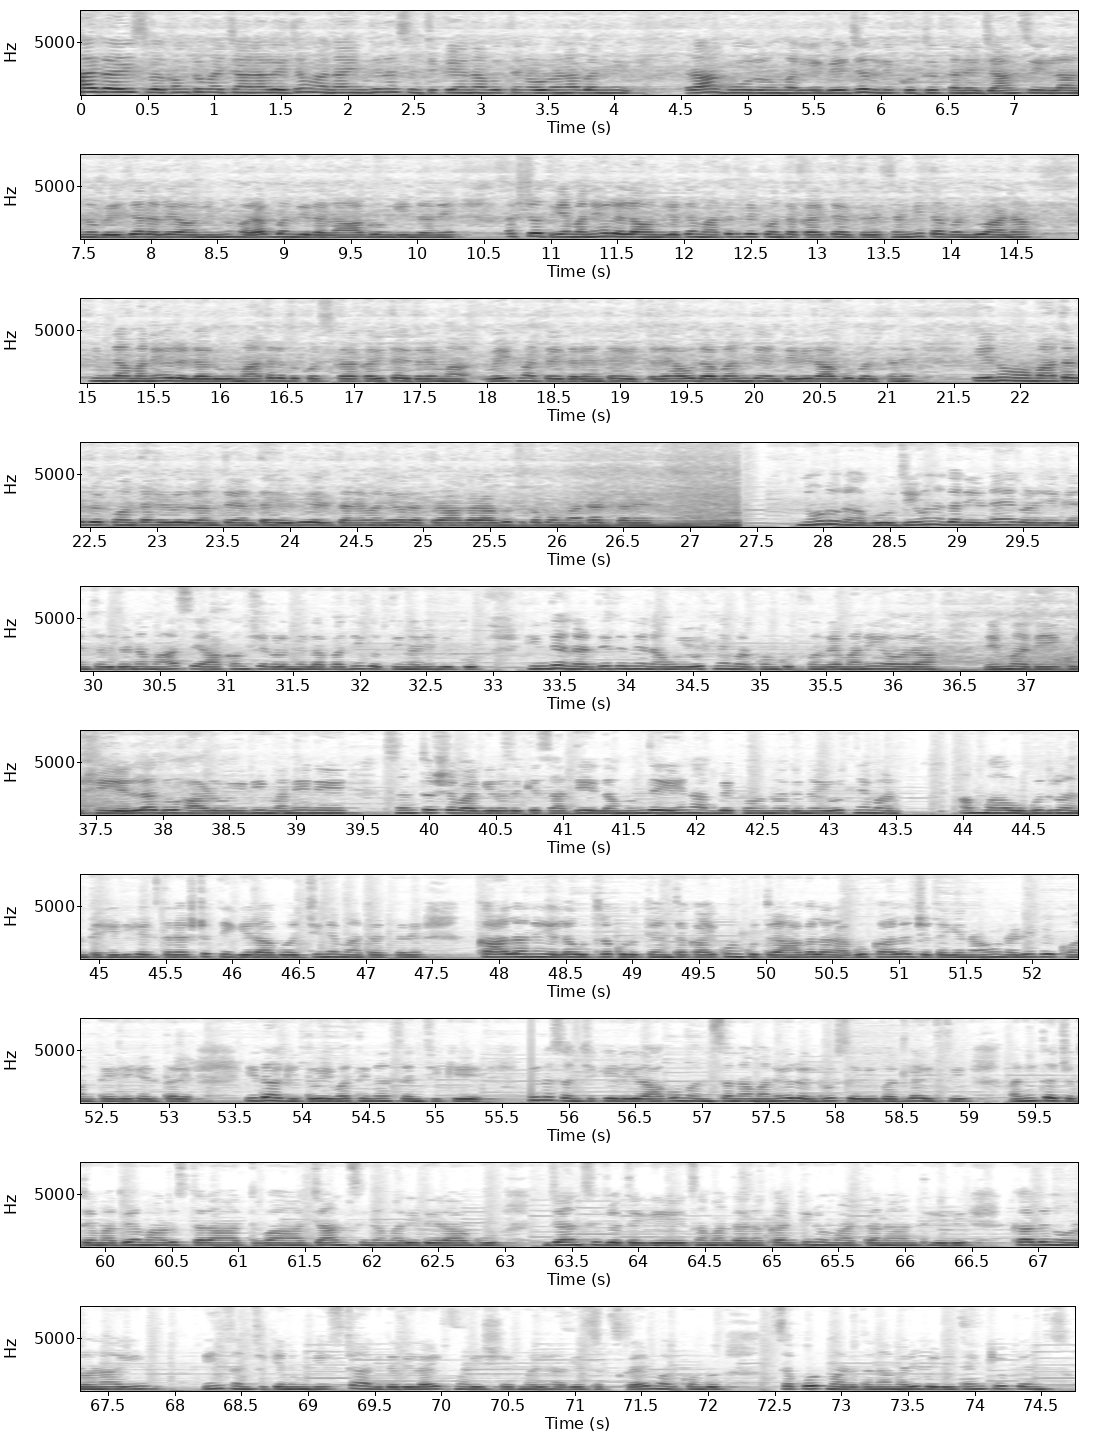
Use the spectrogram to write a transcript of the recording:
Hi guys welcome to my channel ಯಜಮಾನ ಇಂದಿನ ಸಂಚಿಕೆ ಏನಾಗುತ್ತೆ ನೋಡೋಣ ಬನ್ನಿ. ರಾಗು ರೂಮಲ್ಲಿ ಬೇಜಾರಲ್ಲಿ ಕೂತಿರ್ತಾನೆ. ಜಾನ್ಸಿ ಇಲ್ಲ ಅನ್ನೋ ಬೇಜಾರಲ್ಲಿ ಅವನಿನ್ನೂ ಹೊರಗೆ ಬಂದಿರಲ್ಲ, ಆಗುಂಗಿಂದಾನೆ. ಅಷ್ಟೊತ್ತಿಗೆ ಮನೆಯವರೆಲ್ಲ ಅವನ ಜೊತೆ ಮಾತಾಡಬೇಕು ಅಂತ ಕಾಯ್ತಾ ಇರ್ತಾರೆ. ಸಂಗೀತ ಬಂದು, ಅಣ್ಣ, ನಿನ್ನ ಮನೆಯವರೆಲ್ಲರೂ ಮಾತಾಡೋದಕ್ಕೋಸ್ಕರ ಕರಿತಾ ಇದ್ದಾರೆ, ಮಾ ವೆಯ್ಟ್ ಮಾಡ್ತಾ ಇದ್ದಾರೆ ಅಂತ ಹೇಳ್ತಾರೆ. ಹೌದಾ, ಬಂದೆ ಅಂತೇಳಿ ರಾಗು ಬರ್ತಾನೆ. ಏನೋ ಮಾತಾಡಬೇಕು ಅಂತ ಹೇಳಿದ್ರಂತೆ ಅಂತ ಹೇಳಿ ಹೇಳ್ತಾನೆ. ಮನೆಯವ್ರ ಹತ್ರ ಆಗ ರಾಗು ಚಿಕ್ಕಪ್ಪ ಮಾತಾಡ್ತಾರೆ. ನೋಡು ರಾಘು, ಜೀವನದ ನಿರ್ಣಯಗಳು ಹೇಗೆ ಅಂತ ಹೇಳಿದ್ರೆ ನಮ್ಮ ಆಸೆ, ಆಕಾಂಕ್ಷೆಗಳನ್ನೆಲ್ಲ ಬದಿಗೊತ್ತಿ ನಡಿಬೇಕು. ಹಿಂದೆ ನಡೆದಿದ್ದನ್ನೇ ನಾವು ಯೋಚನೆ ಮಾಡ್ಕೊಂಡು ಕೂತ್ಕೊಂಡ್ರೆ ಮನೆಯವರ ನೆಮ್ಮದಿ, ಖುಷಿ, ಎಲ್ಲದೂ ಹಾಳು. ಇಡೀ ಮನೆಯೇ ಸಂತೋಷವಾಗಿರೋದಕ್ಕೆ ಸಾಧ್ಯ ಇಲ್ಲ. ಮುಂದೆ ಏನಾಗಬೇಕು ಅನ್ನೋದನ್ನು ಯೋಚನೆ ಮಾಡಿ ಅಮ್ಮ ಉಗಿದ್ರು ಅಂತ ಹೇಳಿ ಹೇಳ್ತಾರೆ. ಅಷ್ಟೊತ್ತಿಗೆ ರಾಘು ಅಜ್ಜಿನೇ ಮಾತಾಡ್ತಾರೆ. ಕಾಲನೇ ಎಲ್ಲ ಉತ್ತರ ಕೊಡುತ್ತೆ ಅಂತ ಕಾಯ್ಕೊಂಡು ಕೂತ್ರೆ, ಆಗಲ್ಲ ರಾಘು, ಕಾಲದ ಜೊತೆಗೆ ನಾವು ನಡಿಬೇಕು ಅಂತೇಳಿ ಹೇಳ್ತಾರೆ. ಇದಾಗಿತ್ತು ಇವತ್ತಿನ ಸಂಚಿಕೆ. ಇವತ್ತಿನ ಸಂಚಿಕೆಯಲ್ಲಿ ರಾಘು ಮನಸ್ಸನ್ನು ಮನೆಯವರೆಲ್ಲರೂ ಸೇರಿ ಬದಲಾಯಿಸಿ, ಅನಿತಾ ಜೊತೆ ಮದುವೆ ಮಾಡಿಸ್ತಾರಾ ಅಥವಾ ಜಾನ್ಸಿನ ಮರಿದೆ ರಾಘು, ಜಾನ್ಸಿ ಜೊತೆಗೆ ಸಂಬಂಧನ ಕಂಟಿನ್ಯೂ ಮಾಡ್ತಾನ ಅಂತ ಹೇಳಿ ಕಾದು ನೋಡೋಣ ಈ ಈ ಸಂಚಿಕೆ ನಿಮಗೆ ಇಷ್ಟ ಆಗಿದ್ದಲ್ಲಿ ಲೈಕ್ ಮಾಡಿ, ಶೇರ್ ಮಾಡಿ ಹಾಗೆ ಸಬ್ಸ್ಕ್ರೈಬ್ ಮಾಡಿಕೊಂಡು ಸಪೋರ್ಟ್ ಮಾಡೋದನ್ನು ಮರಿಬೇಡಿ. Thank you friends.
